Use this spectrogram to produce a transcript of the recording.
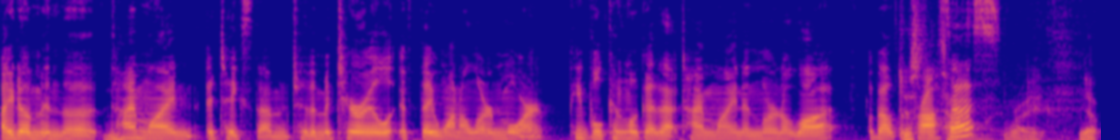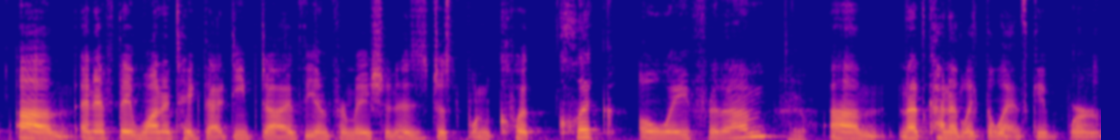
item in the timeline, it takes them to the material if they want to learn more. People can look at that timeline and learn a lot about the Just process. timeline, right? Yep. Um, and if they want to take that deep dive, the information is just one quick click away for them. Um, and that's kind of like the landscape we're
